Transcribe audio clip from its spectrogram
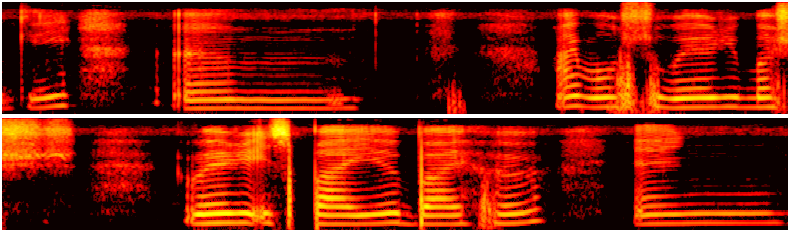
Okay? Um i'm also very much very inspired by her. And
